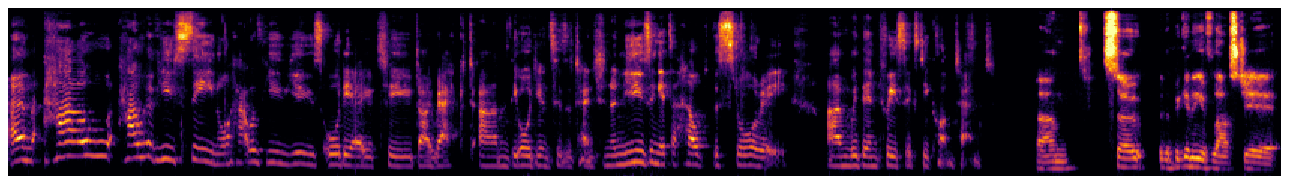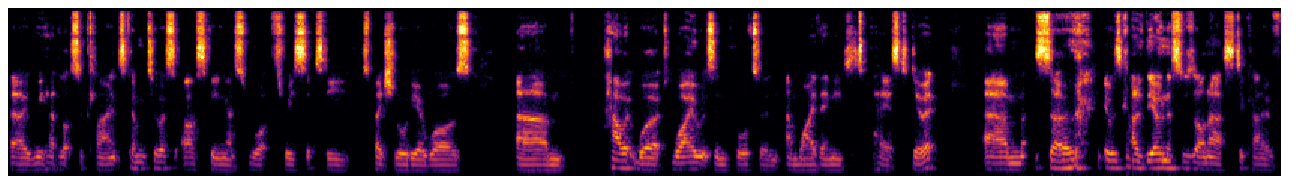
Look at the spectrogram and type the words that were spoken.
um, how, how have you seen or how have you used audio to direct um, the audience's attention and using it to help the story um, within 360 content? Um, so at the beginning of last year, uh, we had lots of clients coming to us asking us what 360 spatial audio was, um, how it worked, why it was important, and why they needed to pay us to do it. Um, so it was kind of the onus was on us to kind of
